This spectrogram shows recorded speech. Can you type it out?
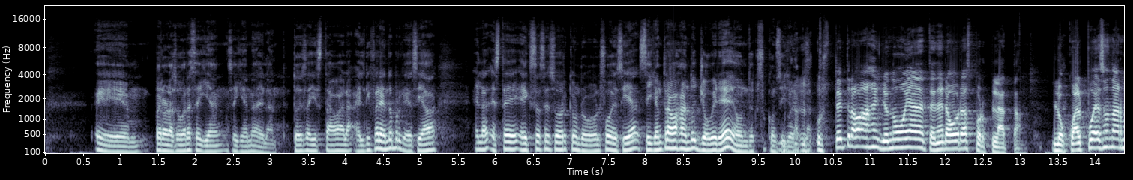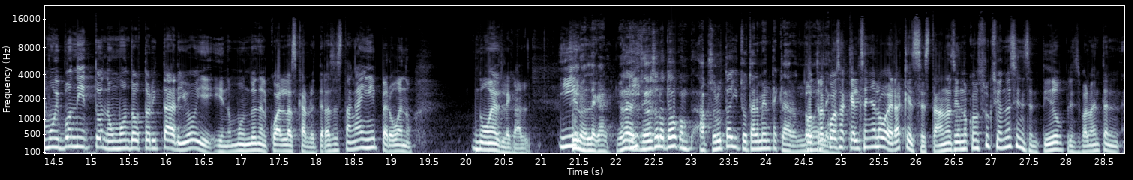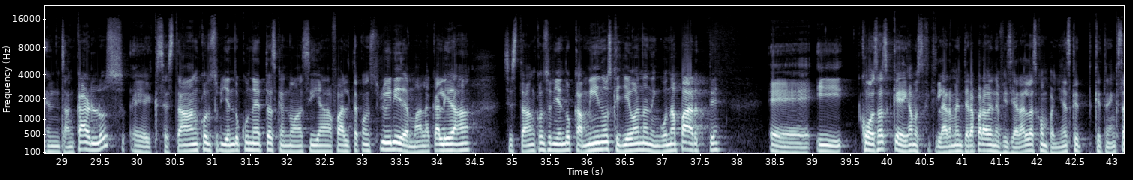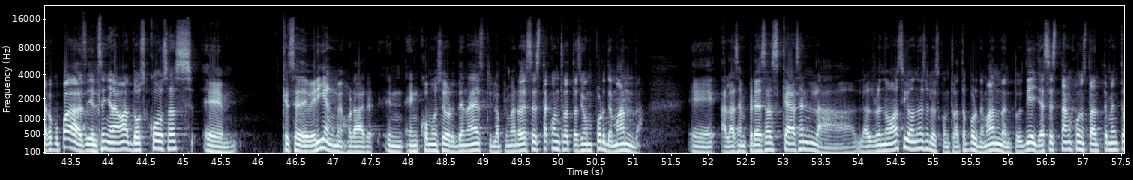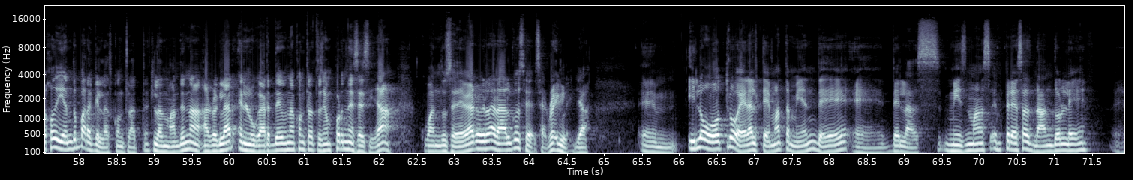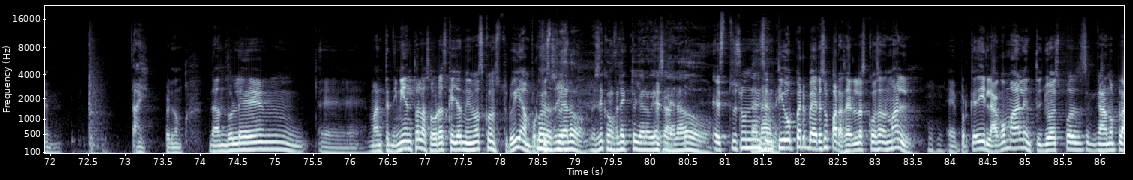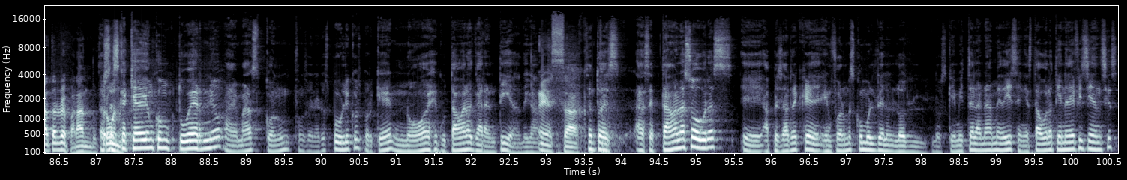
eh, pero las obras seguían, seguían adelante. Entonces ahí estaba la- el diferente porque decía el- este ex asesor que don Rodolfo decía, sigan trabajando, yo veré de dónde consigo la plata. Usted trabaja y yo no voy a detener obras por plata. Lo cual puede sonar muy bonito en un mundo autoritario y, y en un mundo en el cual las carreteras están ahí, pero bueno, no es legal. Y Sí, no es legal. Yo, y- yo eso lo tengo absoluta y totalmente claro. no otra cosa que él señaló era que se estaban haciendo construcciones sin sentido, principalmente en, en San Carlos, eh, se estaban construyendo cunetas que no hacía falta construir y de mala calidad, se estaban construyendo caminos que llevan a ninguna parte eh, y cosas que digamos que claramente era para beneficiar a las compañías que, que tenían que estar ocupadas. Y él señalaba dos cosas eh, que se deberían mejorar en, en cómo se ordena esto. Y la primera es esta contratación por demanda. Eh, a las empresas que hacen la- las renovaciones se les contrata por demanda. Entonces, ellas están constantemente jodiendo para que las contraten, las manden a arreglar en lugar de una contratación por necesidad. Cuando se debe arreglar algo, se, se arregle ya. Eh, y lo otro era el tema también de, eh, de las mismas empresas dándole, eh, ay, perdón, dándole mm, eh, mantenimiento a las obras que ellas mismas construían. Porque Bueno, eso ya es- lo, ese conflicto ya lo había Exacto. señalado. Esto es un incentivo perverso para hacer las cosas mal. Eh, porque di, la hago mal, entonces yo después gano plata reparando. Pero sea, es bueno, que aquí había un contubernio, además con funcionarios públicos, porque no ejecutaban las garantías, digamos. Exacto. Entonces, aceptaban las obras, eh, a pesar de que informes como el de los, los que emite la NAME dicen, esta obra tiene deficiencias,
